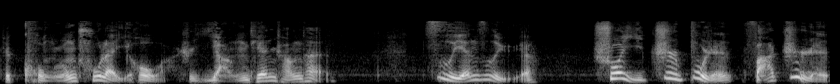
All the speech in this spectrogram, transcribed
这孔融出来以后啊，是仰天长叹，自言自语啊，说：“以智不仁伐智人，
